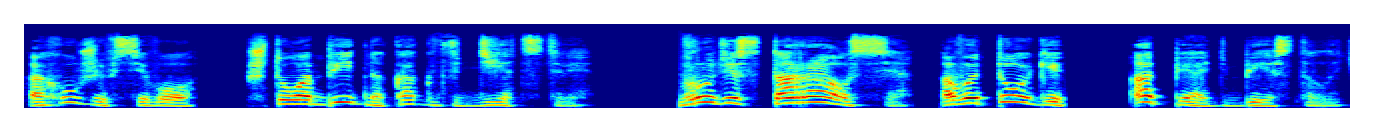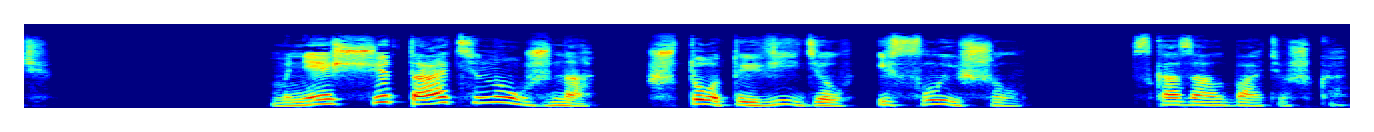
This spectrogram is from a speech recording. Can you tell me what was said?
А хуже всего, что обидно, как в детстве. Вроде старался, а в итоге опять бестолочь. «Мне считать нужно, что ты видел и слышал», — сказал батюшка.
